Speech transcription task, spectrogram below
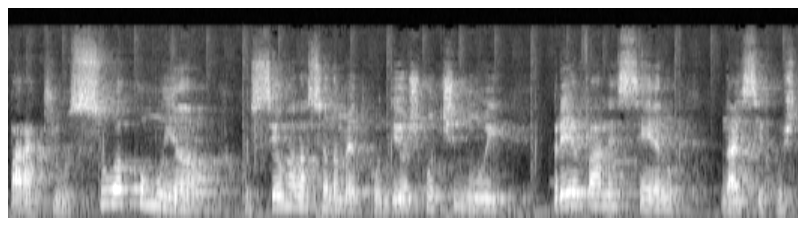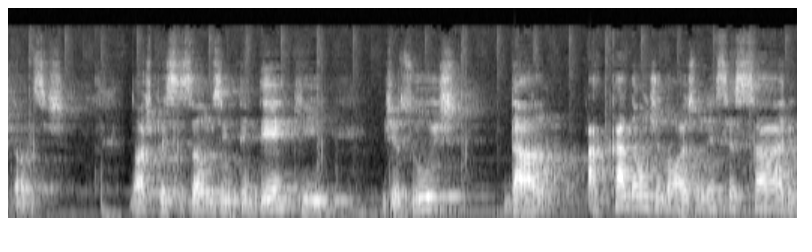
para que a sua comunhão, o seu relacionamento com Deus continue prevalecendo nas circunstâncias. Nós precisamos entender que Jesus dá a cada um de nós o necessário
